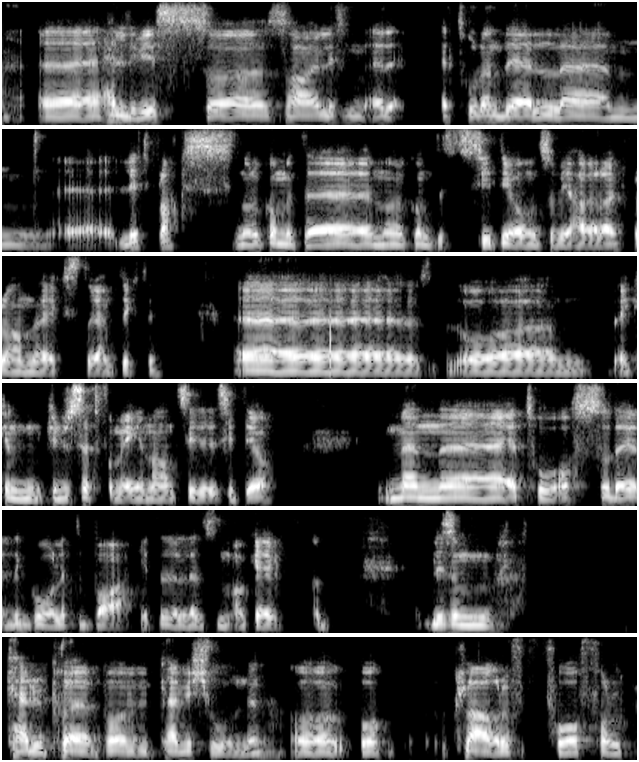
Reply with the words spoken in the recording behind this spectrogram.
uh, heldigvis så, så, har jeg liksom jeg, jeg tror det er en del eh, litt flaks når det kommer til, når det kommer til CTO-en som vi har i dag, for han er ekstremt dyktig. Eh, og jeg kunne, kunne ikke sett for meg en annen CTO. Men uh, jeg tror også det, det, går litt tilbake til det liksom, OK, liksom hva er det du prøver på, hva er visjonen din? Og, og klarer du folk,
